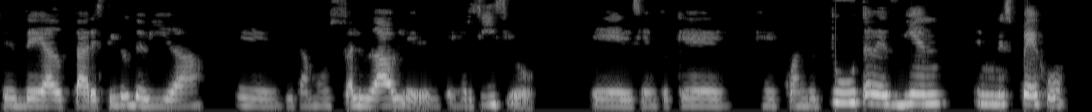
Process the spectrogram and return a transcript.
desde adoptar estilos de vida, eh, digamos, saludables, de ejercicio. Eh, siento que, que cuando tú te ves bien en un espejo,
